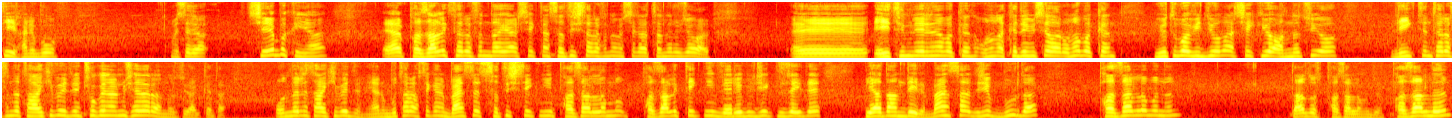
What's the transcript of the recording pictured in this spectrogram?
değil. Hani bu mesela şeye bakın ya eğer pazarlık tarafında gerçekten satış tarafında mesela Taner Hoca var. Ee, eğitimlerine bakın. Onun akademisi var. Ona bakın. YouTube'a videolar çekiyor, anlatıyor. LinkedIn tarafında takip edin. Çok önemli şeyler anlatıyor hakikaten. Onları takip edin. Yani bu taraftaki hani ben size satış tekniği, pazarlama, pazarlık tekniği verebilecek düzeyde bir adam değilim. Ben sadece burada pazarlamanın daha doğrusu pazarlama diyorum. Pazarlığın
